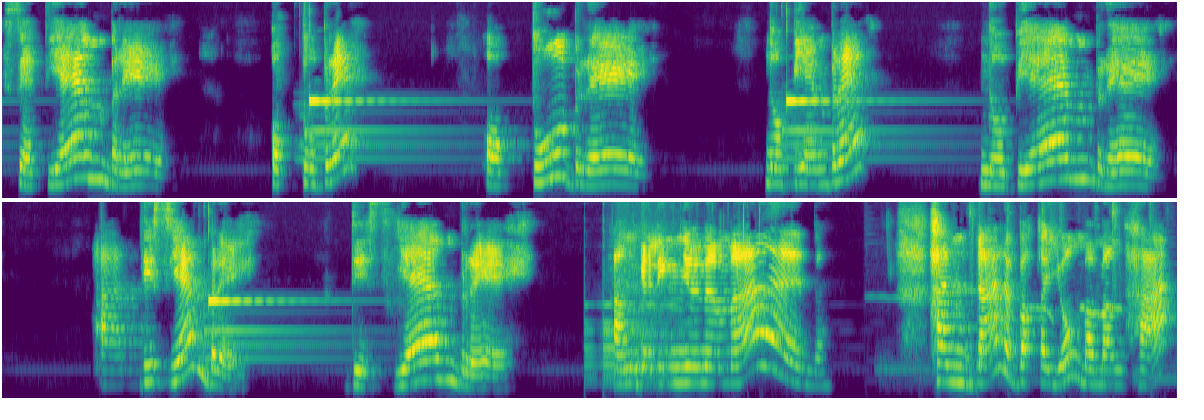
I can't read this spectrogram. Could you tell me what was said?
Septiembre. Octubre, Octubre. Noviembre, Noviembre. At Disyembre, Disyembre. Ang galing nyo naman! Handa na ba kayong mamangha?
